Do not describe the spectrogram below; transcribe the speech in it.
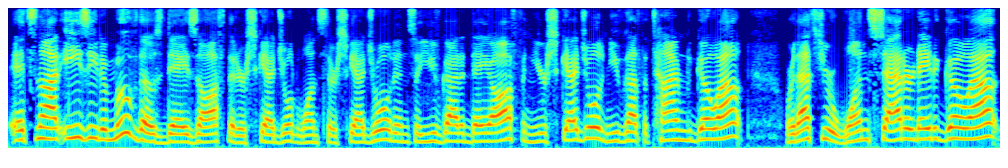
it's not easy to move those days off that are scheduled once they're scheduled. And so you've got a day off and you're scheduled and you've got the time to go out, or that's your one Saturday to go out,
